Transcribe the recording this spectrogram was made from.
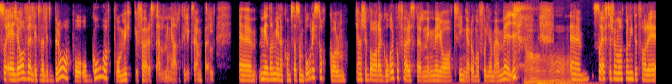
så är jag väldigt, väldigt bra på att gå på mycket föreställningar till exempel. Eh, medan mina kompisar som bor i Stockholm kanske bara går på föreställning när jag tvingar dem att följa med mig. Eh, så eftersom att man inte tar det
